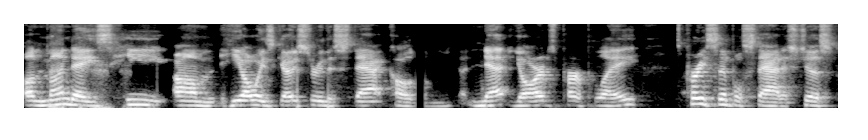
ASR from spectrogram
On Mondays, he um he always goes through the stat called net yards per play. It's pretty simple stat. It's just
